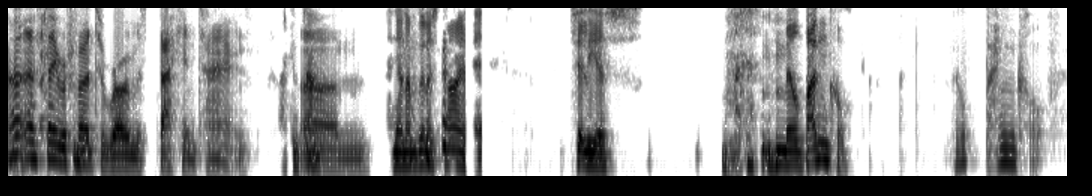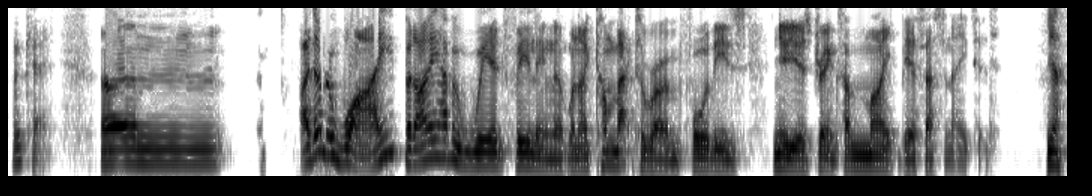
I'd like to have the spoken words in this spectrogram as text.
I don't know if they referred to Rome as back in town. Back in town. Um, and then I'm going to sign it, Tilius Milbankel. Bill Bankle. Okay. Um, I don't know why, but I have a weird feeling that when I come back to Rome for these New Year's drinks, I might be assassinated. Yeah,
